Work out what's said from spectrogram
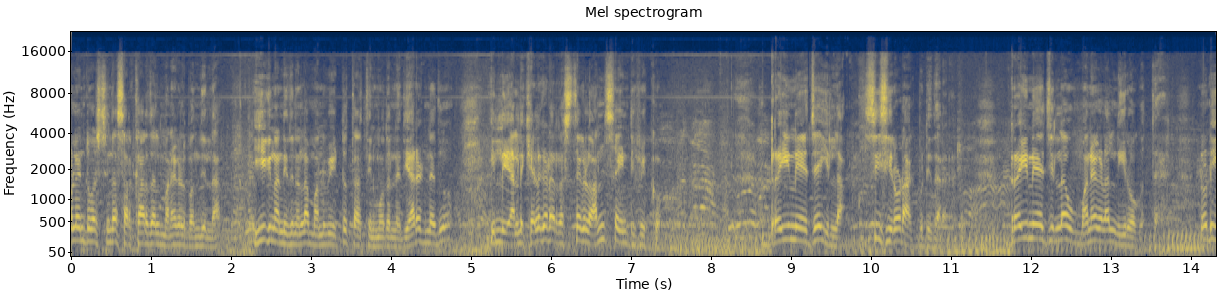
ಏಳೆಂಟು ವರ್ಷದಿಂದ ಸರ್ಕಾರದಲ್ಲಿ ಮನೆಗಳು ಬಂದಿಲ್ಲ. ಈಗ ನಾನು ಇದನ್ನೆಲ್ಲ ಮನವಿ ಇಟ್ಟು ತರ್ತೀನಿ. ಮೊದಲನೇದು. ಎರಡನೇದು, ಇಲ್ಲಿ ಅಲ್ಲಿ ಕೆಳಗಡೆ ರಸ್ತೆಗಳು ಅನ್ಸೈಂಟಿಫಿಕ್ಕು ಡ್ರೈನೇಜೇ ಇಲ್ಲ. ಸಿ ಸಿ ರೋಡ್ ಹಾಕ್ಬಿಟ್ಟಿದ್ದಾರೆ. ಡ್ರೈನೇಜ್ ಇಲ್ಲ, ಮನೆಗಳಲ್ಲಿ ನೀರು ಹೋಗುತ್ತೆ. ನೋಡಿ,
